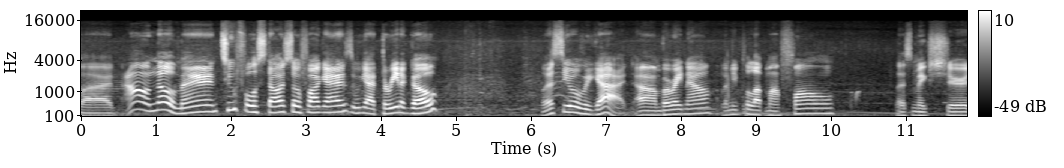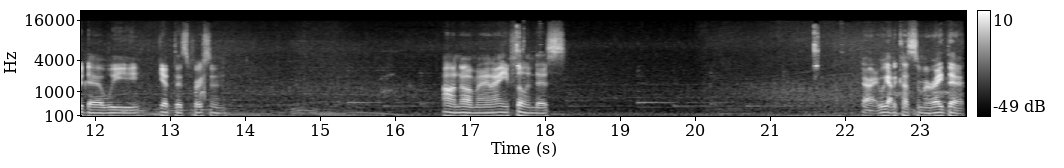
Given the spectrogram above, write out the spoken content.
But I don't know, man. Two full stars so far, guys. We got three to go. Let's see what we got. Um, but right now, let me pull up my phone. Let's make sure that we get this person. I don't know, man. I ain't feeling this. All right, we got a customer right there.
